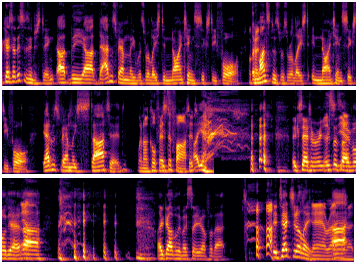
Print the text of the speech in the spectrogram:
Okay, so this is interesting. Uh, the uh, the Addams Family was released in 1964. Okay. The Munsters was released in 1964. The Addams Family started. When Uncle Fester farted. Oh yeah. Etc. Is yeah. so forth. Yeah. Yeah. Uh, I can't believe I set you up for that intentionally. Yeah, right, Uh, right.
